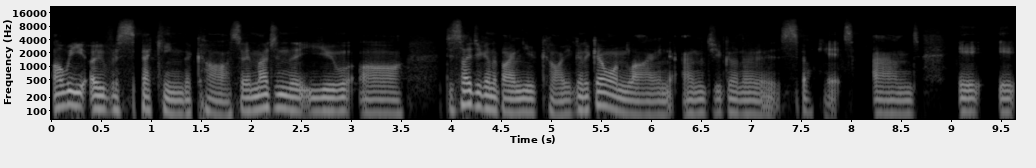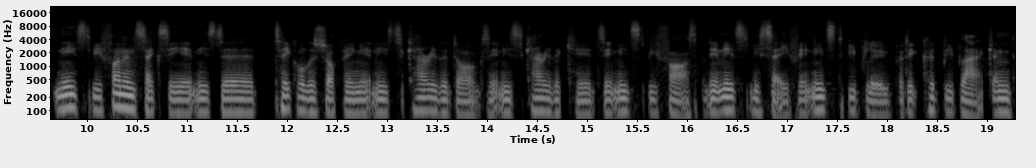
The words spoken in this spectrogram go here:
are we over specking the car? So imagine that you are decide you're going to buy a new car you're going to go online and you're going to spec it and it it needs to be fun and sexy it needs to take all the shopping it needs to carry the dogs it needs to carry the kids it needs to be fast but it needs to be safe it needs to be blue but it could be black and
